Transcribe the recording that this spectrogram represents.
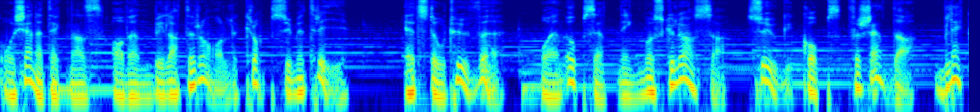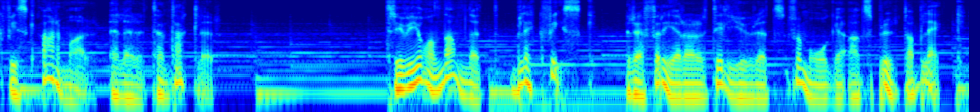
och kännetecknas av en bilateral kroppssymmetri, ett stort huvud och en uppsättning muskulösa, sugkoppsförsedda bläckfiskarmar eller tentakler. Trivialnamnet bläckfisk refererar till djurets förmåga att spruta bläck.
